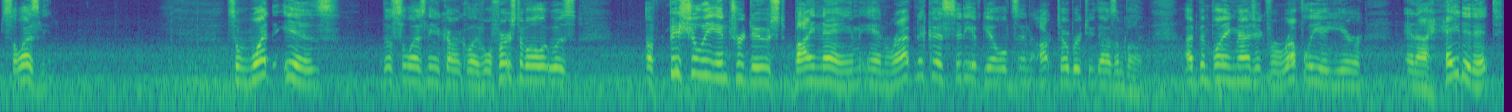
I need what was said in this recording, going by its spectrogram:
Selesnya. So, what is the Selesnya Conclave? Well, first of all, it was officially introduced by name in Ravnica City of Guilds in October 2005. I've been playing Magic for roughly a year, and I hated it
